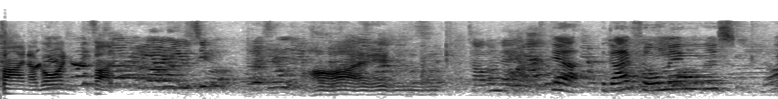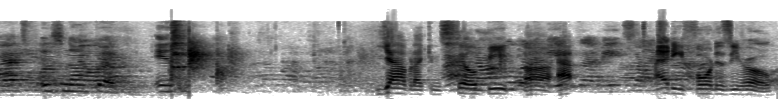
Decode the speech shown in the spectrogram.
Fine, I'll go on. Fine. Fine. Tell them that Yeah, the guy filming this is not good. And Yeah, but I can still beat uh, Eddie four to zero.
